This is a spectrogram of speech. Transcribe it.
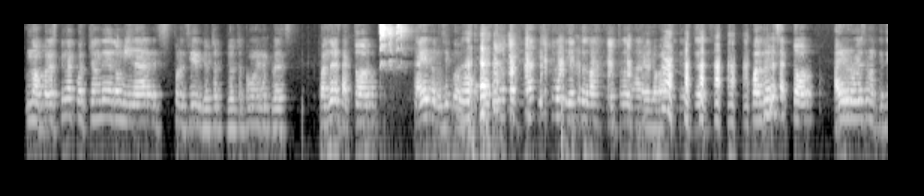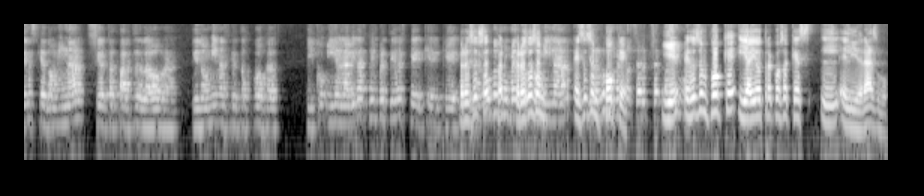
No, pero es que una cuestión de dominar es, por decir, yo te, yo te pongo un ejemplo, es cuando eres actor, cállate los hijos. Cuando eres actor, hay roles en los que tienes que dominar cierta parte de la obra y dominas ciertas cosas. Y, en la vida siempre tienes que. que, que Pero eso en es- pero- eso es dominar eso es enfoque. momentos ser- ser Y eso es enfoque y hay otra cosa que es el el liderazgo.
